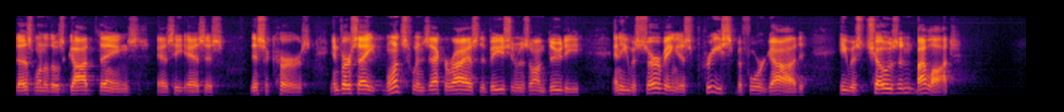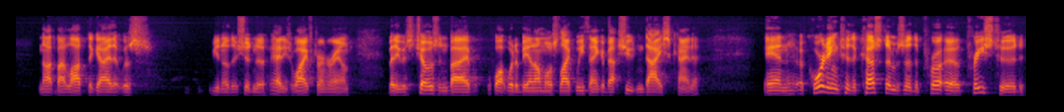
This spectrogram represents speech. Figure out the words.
does one of those God things as he as this this occurs. In verse 8, once when Zechariah's division was on duty and he was serving as priest before God, he was chosen by Lot, not by Lot, the guy that was, you know, that shouldn't have had his wife turn around, but he was chosen by what would have been almost like we think about shooting dice, kind of and according to the customs of the uh, priesthood,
